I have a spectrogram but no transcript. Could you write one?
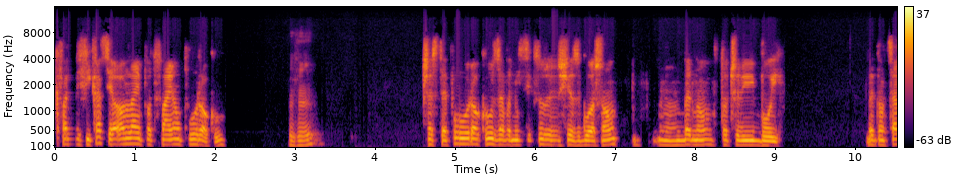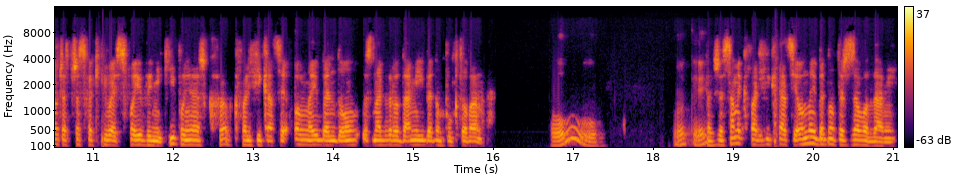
kwalifikacje online potrwają pół roku. Mhm. Przez te pół roku zawodnicy, którzy się zgłoszą, mm, będą toczyli bój. Będą cały czas przeskakiwać swoje wyniki, ponieważ kwalifikacje online będą z nagrodami i będą punktowane. Uuu, okay. Także same kwalifikacje online będą też zawodami.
